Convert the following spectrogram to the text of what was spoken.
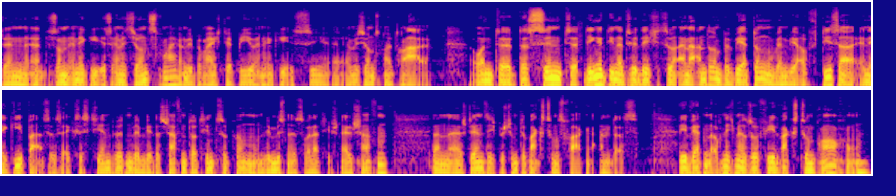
Denn äh, Sonnenenergie ist emissionsfrei und im Bereich der Bioenergie ist sie äh, emissionsneutral. Und äh, das sind Dinge, die natürlich zu einer anderen Bewertung, wenn wir auf dieser Energiebasis existieren würden, wenn wir das schaffen, dorthin zu kommen, und wir müssen es relativ schnell schaffen, dann äh, stellen sich bestimmte Wachstumsfragen anders. Wir werden auch nicht mehr so viel Wachstum brauchen,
